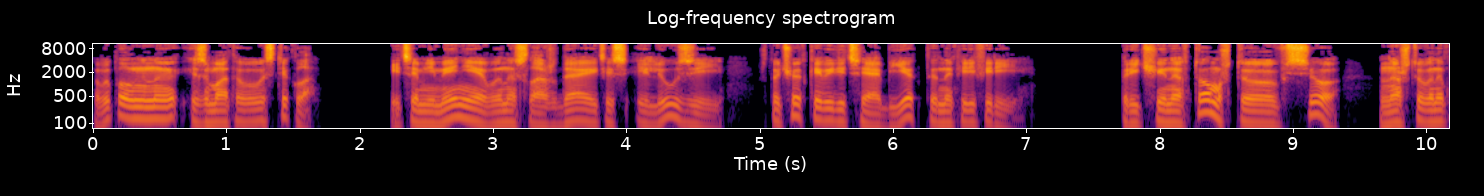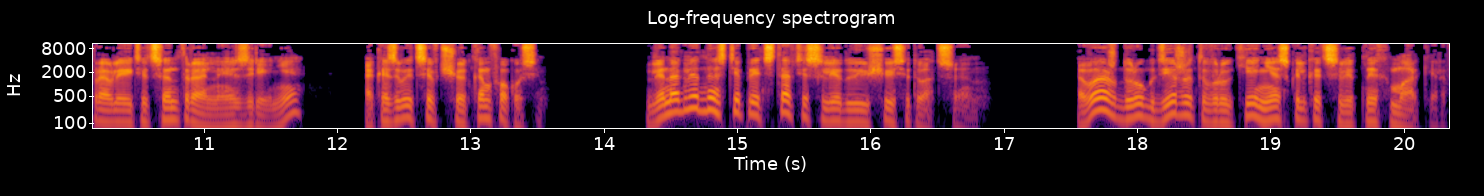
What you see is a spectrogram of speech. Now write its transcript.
выполненную из матового стекла, и тем не менее вы наслаждаетесь иллюзией, что четко видите объекты на периферии. Причина в том, что все, на что вы направляете центральное зрение, оказывается в четком фокусе. Для наглядности представьте следующую ситуацию. Ваш друг держит в руке несколько цветных маркеров.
